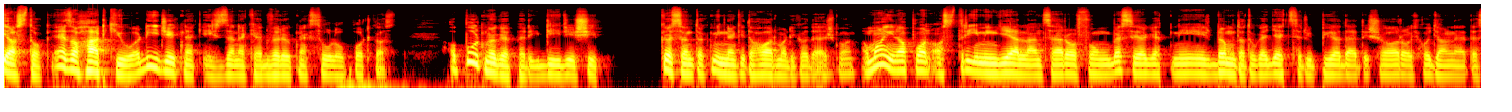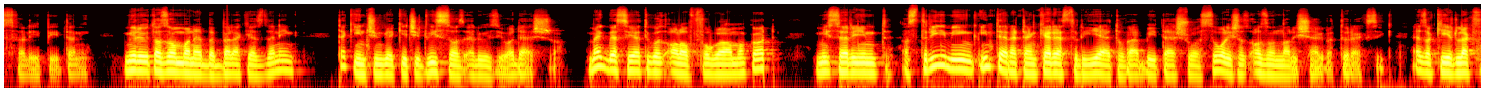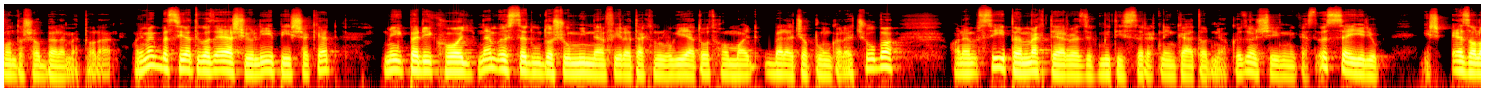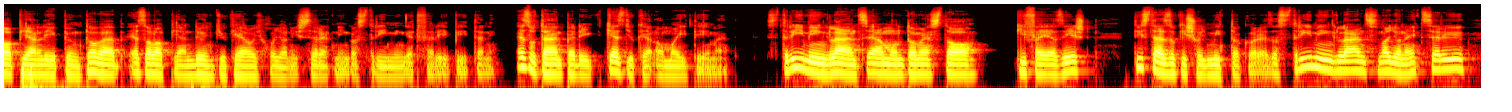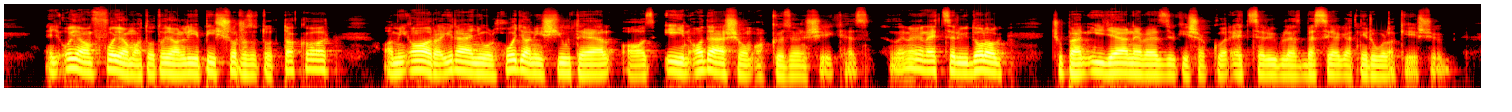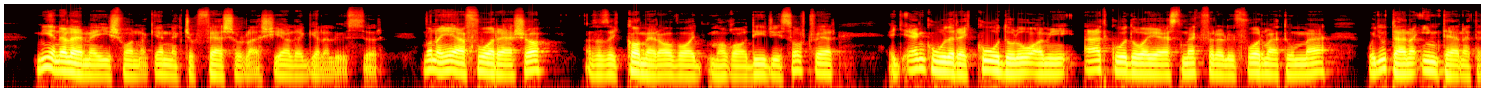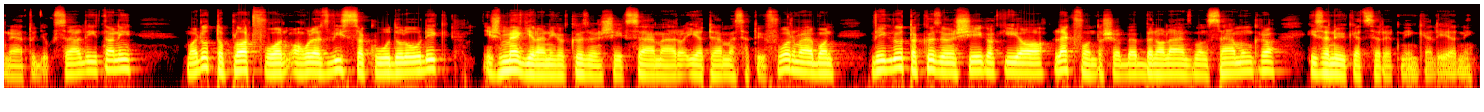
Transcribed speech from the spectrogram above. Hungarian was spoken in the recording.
Sziasztok! Ez a HotQ, a DJ-knek és zenekedvelőknek szóló podcast. A pult mögött pedig DJ Ship. Köszöntök mindenkit a harmadik adásban. A mai napon a streaming jelláncáról fogunk beszélgetni, és bemutatok egy egyszerű példát is arra, hogy hogyan lehet ezt felépíteni. Mielőtt azonban ebbe belekezdenénk, tekintsünk egy kicsit vissza az előző adásra. Megbeszéltük az alapfogalmakat, miszerint a streaming interneten keresztüli jeltovábbításról szól, és az azonnaliságra törekszik. Ez a két legfontosabb eleme talán. Majd megbeszéltük az első lépéseket, mégpedig, hogy nem összedúdosunk mindenféle technológiát otthon, majd belecsapunk a lecsóba, hanem szépen megtervezzük, mit is szeretnénk átadni a közönségünknek, ezt összeírjuk, és ez alapján lépünk tovább, ez alapján döntjük el, hogy hogyan is szeretnénk a streaminget felépíteni. Ezután pedig kezdjük el a mai témát streaming lánc, elmondtam ezt a kifejezést, tisztázzuk is, hogy mit akar ez. A streaming lánc nagyon egyszerű, egy olyan folyamatot, olyan lépés sorozatot takar, ami arra irányul, hogyan is jut el az én adásom a közönséghez. Ez egy nagyon egyszerű dolog, csupán így elnevezzük, és akkor egyszerűbb lesz beszélgetni róla később. Milyen elemei is vannak ennek csak felsorolási jelleggel először. Van a jel forrása, azaz egy kamera vagy maga a DJ szoftver, egy encoder, egy kódoló, ami átkódolja ezt megfelelő formátummá, hogy utána interneten el tudjuk szállítani, majd ott a platform, ahol ez visszakódolódik, és megjelenik a közönség számára értelmezhető formában. Végül ott a közönség, aki a legfontosabb ebben a láncban számunkra, hiszen őket szeretnénk elérni.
